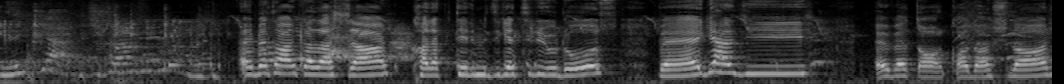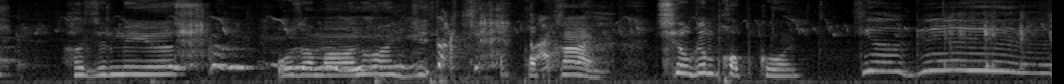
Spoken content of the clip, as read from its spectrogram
Ne? Evet arkadaşlar karakterimizi getiriyoruz ve geldi. Evet arkadaşlar hazır mıyız? O zaman hadi popcorn. Çılgın popcorn. Çılgın.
